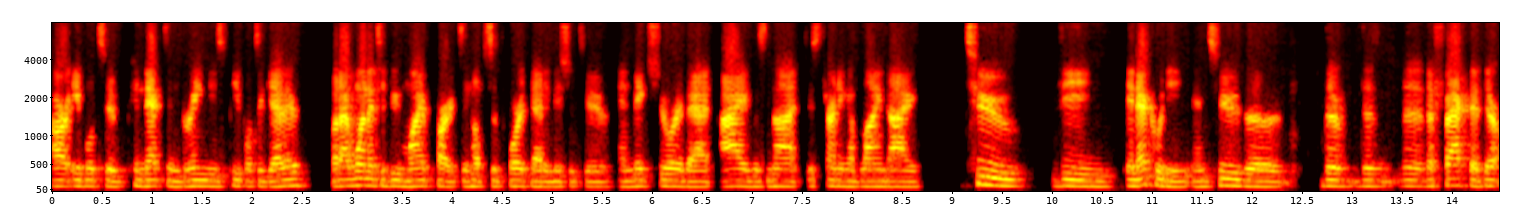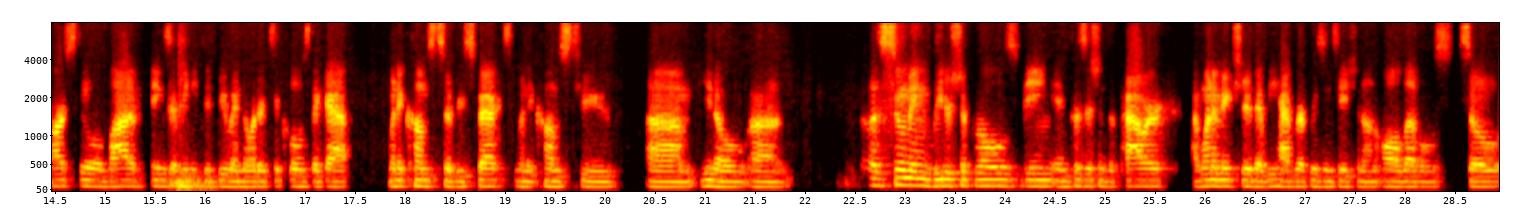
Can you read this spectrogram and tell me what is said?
are able to connect and bring these people together. But I wanted to do my part to help support that initiative and make sure that I was not just turning a blind eye to the inequity and to the the, the the the fact that there are still a lot of things that we need to do in order to close the gap when it comes to respect, when it comes to um, you know, uh, assuming leadership roles, being in positions of power. I want to make sure that we have representation on all levels. So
